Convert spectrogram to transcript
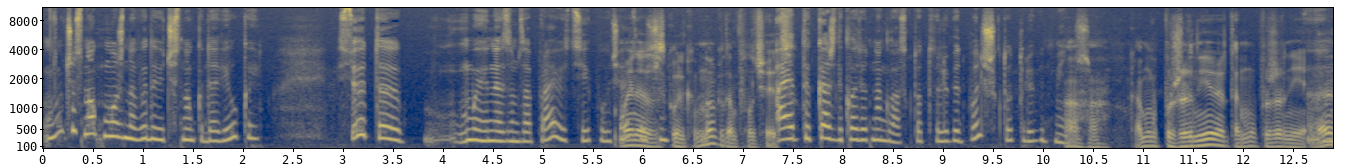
Ну, чеснок можно выдавить чеснокодавилкой. Все это майонезом заправить и получается майонеза очень- сколько? Много там получается? А это каждый кладет на глаз. Кто-то любит больше, кто-то любит меньше. Ага. Кому пожирнее, тому пожирнее, да?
